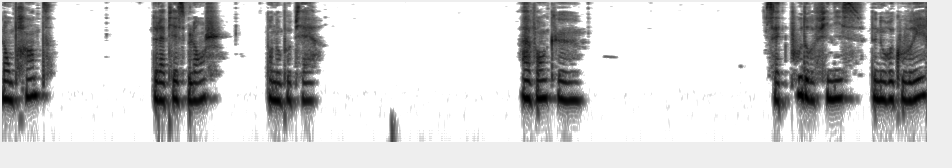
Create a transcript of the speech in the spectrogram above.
l'empreinte de la pièce blanche dans nos paupières avant que cette poudre finisse de nous recouvrir,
